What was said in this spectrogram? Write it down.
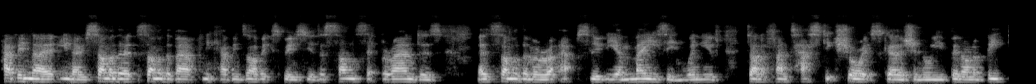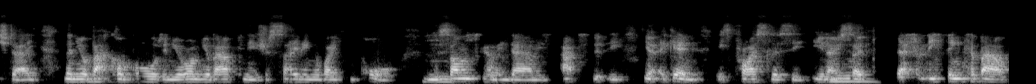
Having the you know some of the some of the balcony cabins I've experienced, you know, the sunset verandas and some of them are absolutely amazing when you've done a fantastic shore excursion or you've been on a beach day, then you're back on board and you're on your balcony as you're sailing away from port and the mm. sun's going down is absolutely, yeah, again, it's priceless, you know. Mm. So definitely think about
